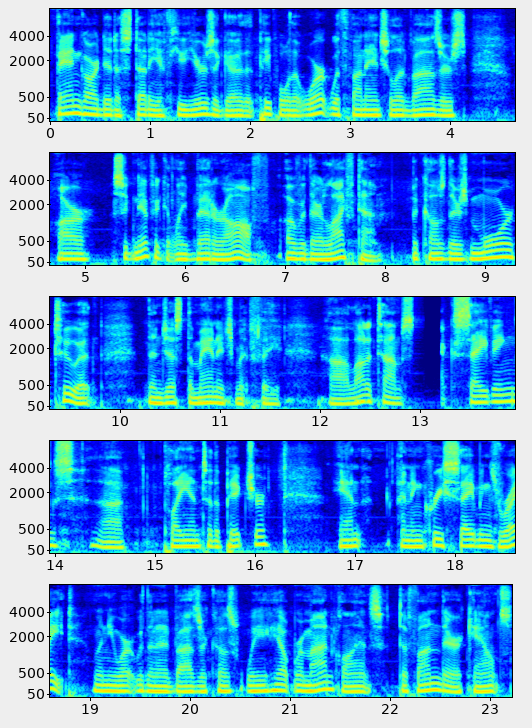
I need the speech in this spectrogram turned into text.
Vanguard did a study a few years ago that people that work with financial advisors are significantly better off over their lifetime because there's more to it than just the management fee. Uh, a lot of times, tax savings uh, play into the picture and an increased savings rate when you work with an advisor because we help remind clients to fund their accounts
